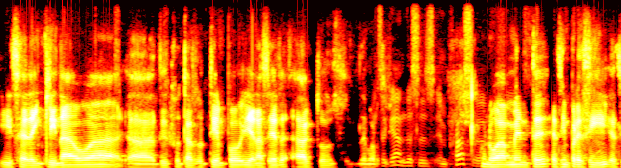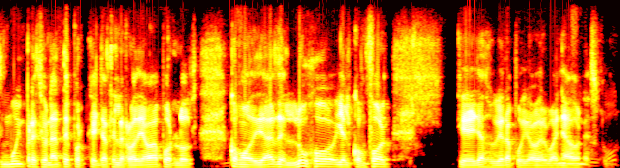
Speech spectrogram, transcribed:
y se inclinaba a disfrutar su tiempo y en hacer actos de impressive. Nuevamente es, impresi- es muy impresionante porque ella se le rodeaba por las comodidades del lujo y el confort que ella se hubiera podido haber bañado en esto.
